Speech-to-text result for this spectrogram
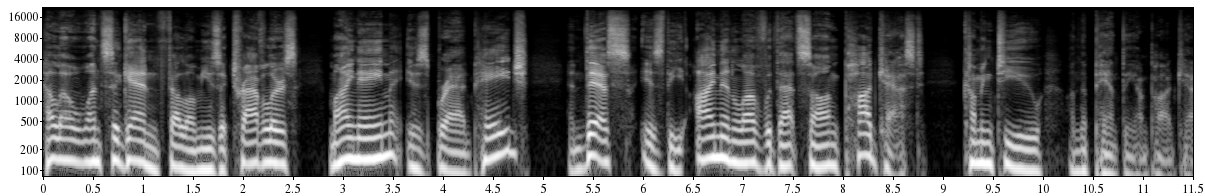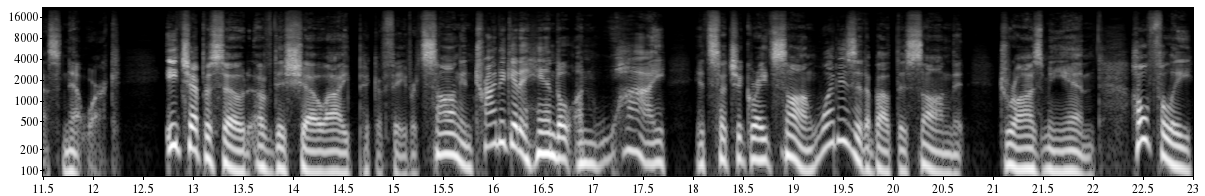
Hello, once again, fellow music travelers. My name is Brad Page, and this is the I'm in Love with That Song podcast coming to you on the Pantheon Podcast Network. Each episode of this show, I pick a favorite song and try to get a handle on why it's such a great song. What is it about this song that draws me in? Hopefully,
